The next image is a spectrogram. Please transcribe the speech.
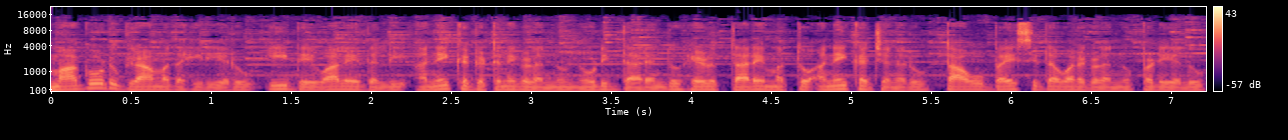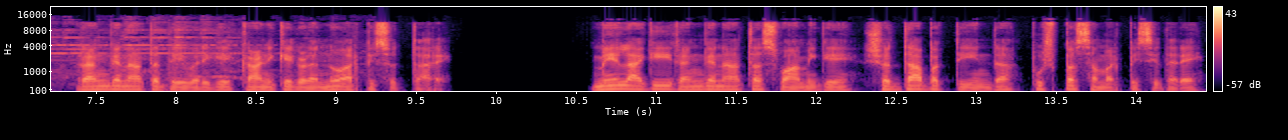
ಮಾಗೋಡು ಗ್ರಾಮದ ಹಿರಿಯರು ಈ ದೇವಾಲಯದಲ್ಲಿ ಅನೇಕ ಘಟನೆಗಳನ್ನು ನೋಡಿದ್ದಾರೆಂದು ಹೇಳುತ್ತಾರೆ ಮತ್ತು ಅನೇಕ ಜನರು ತಾವು ಬಯಸಿದ ವರಗಳನ್ನು ಪಡೆಯಲು ರಂಗನಾಥ ದೇವರಿಗೆ ಕಾಣಿಕೆಗಳನ್ನು ಅರ್ಪಿಸುತ್ತಾರೆ. ಮೇಲಾಗಿ ರಂಗನಾಥ ಸ್ವಾಮಿಗೆ ಶ್ರದ್ಧಾಭಕ್ತಿಯಿಂದ ಪುಷ್ಪ ಸಮರ್ಪಿಸಿದರೆ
